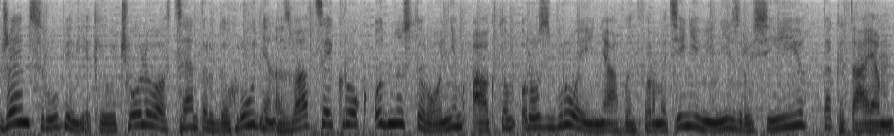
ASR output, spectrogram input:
Джеймс Рубін, який очолював центр до грудня, назвав цей крок одностороннім актом роззброєння в інформаційній війні з Росією та Китаєм.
